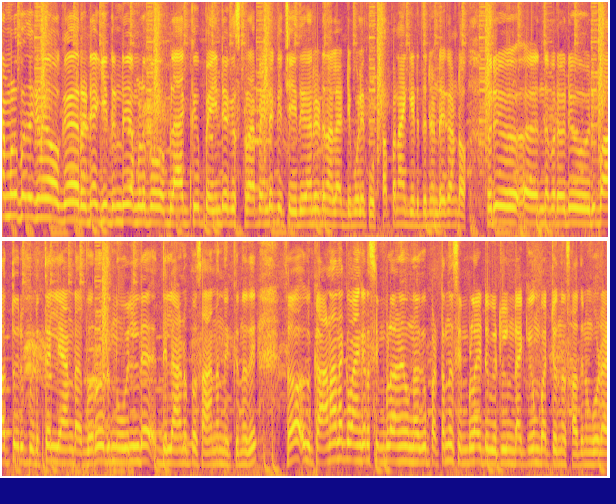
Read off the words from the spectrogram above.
നമ്മളിപ്പോൾ ഇതൊക്കെ ഒക്കെ റെഡി ആക്കിയിട്ടുണ്ട്. നമ്മളിപ്പോൾ ബ്ലാക്ക് പെയിന്റ് ഒക്കെ സ്പ്രേ പെയിന്റ് ഒക്കെ ചെയ്ത് കണ്ടിട്ട് നല്ല അടിപൊളി കുട്ടപ്പനാക്കി എടുത്തിട്ടുണ്ട്. കണ്ടോ? ഒരു എന്താ പറയുക ഒരു ഒരു ഭാഗത്ത് ഒരു പിടുത്തല്ലാണ്ട് വെറും ഒരു നൂലിന്റെ ഇതിലാണ് ഇപ്പോൾ സാധനം നിൽക്കുന്നത്. സോ കാണാനൊക്കെ ഭയങ്കര സിമ്പിളാണ് നിങ്ങൾക്ക് പെട്ടെന്ന് സിമ്പിളായിട്ട് വീട്ടിലുണ്ടാക്കിയും പറ്റുന്ന സാധനം കൂടെ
